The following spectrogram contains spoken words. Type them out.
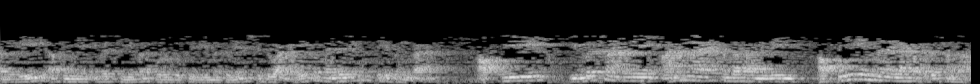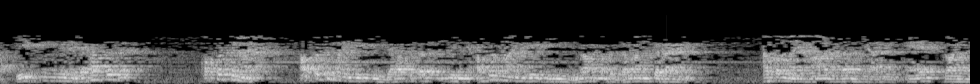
නෙවෙයි අපි මේ ඉවසීම පුරුදු කිරීම තුළින් සිදුවන්නේ. ඒක මැදෙන් තේරුම් ගන්න. අපි ඉවසන්නේ අන්නය සඳහා නෙවෙයි අපේම යහපත සඳහා. ඒකෙන් වෙන යහපත අපටම අපටමයි මේකේ යහපතක් දෙන්නේ අපමණයි මේකේ නමක ගමන් කරන්නේ. අපමණ මාර්ගඥානෙ ඈත් ගන්න.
